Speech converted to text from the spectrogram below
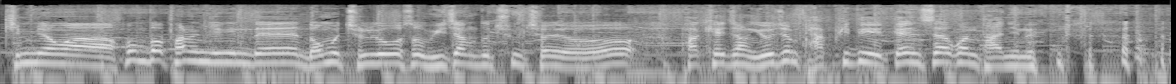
김명화 혼밥하는 중인데 너무 즐거워서 위장도 춤춰요. 박혜정 요즘 박 PD 댄스 학원 다니는.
